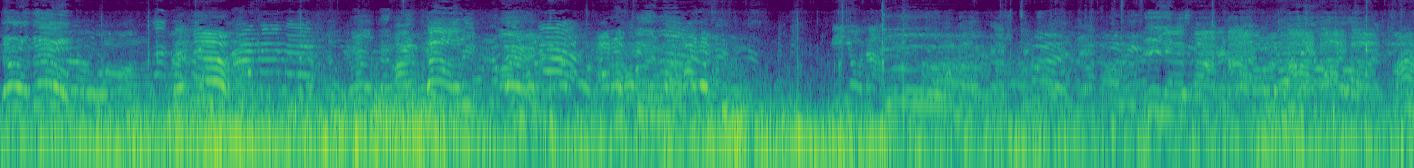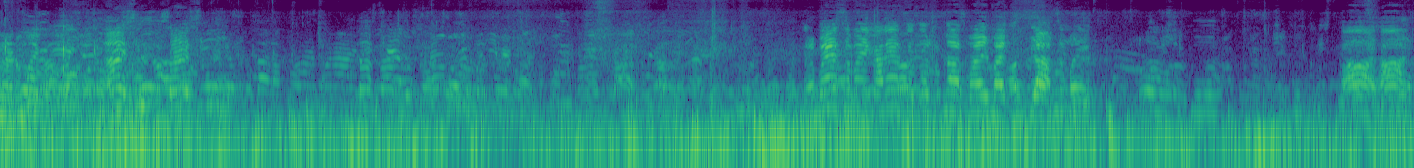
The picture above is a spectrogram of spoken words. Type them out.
Dă-o, dă-o! Dă-o! Bine, lăsa! Hai! Mai, mai cu viață, băieți! Hai, hai!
